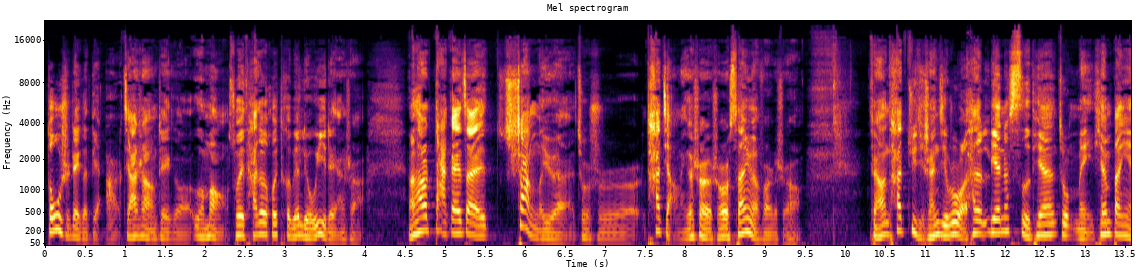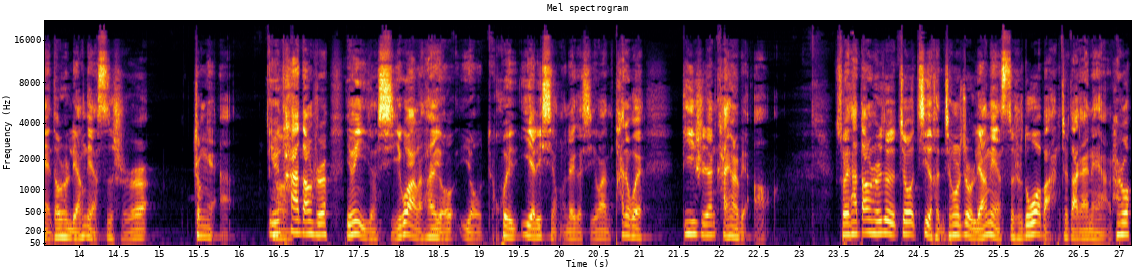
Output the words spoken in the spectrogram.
都是这个点儿加上这个噩梦，所以他就会特别留意这件事儿。然后他说大概在上个月，就是他讲那个事儿的时候，三月份的时候，然后他具体时间记不住了，他就连着四天，就每天半夜都是两点四十睁眼。因为他当时因为已经习惯了，他有有会夜里醒的这个习惯，他就会第一时间看一下表，所以他当时就就记得很清楚，就是两点四十多吧，就大概那样。他说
